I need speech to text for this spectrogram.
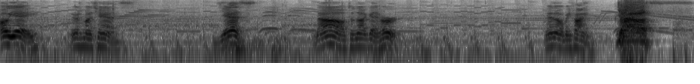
Oh yay! There's my chance. Yes! Now to not get hurt. Then I'll be fine. Yes!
